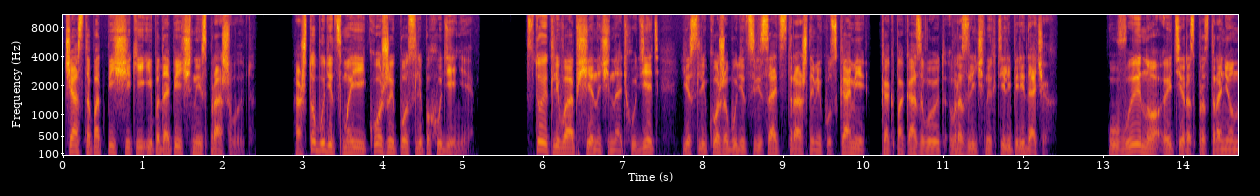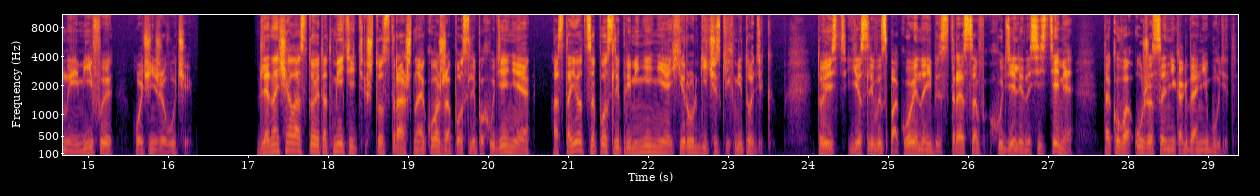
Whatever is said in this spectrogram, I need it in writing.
Часто подписчики и подопечные спрашивают, а что будет с моей кожей после похудения? Стоит ли вообще начинать худеть, если кожа будет свисать страшными кусками, как показывают в различных телепередачах? Увы, но эти распространенные мифы очень живучи. Для начала стоит отметить, что страшная кожа после похудения остается после применения хирургических методик. То есть, если вы спокойно и без стрессов худели на системе, такого ужаса никогда не будет.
